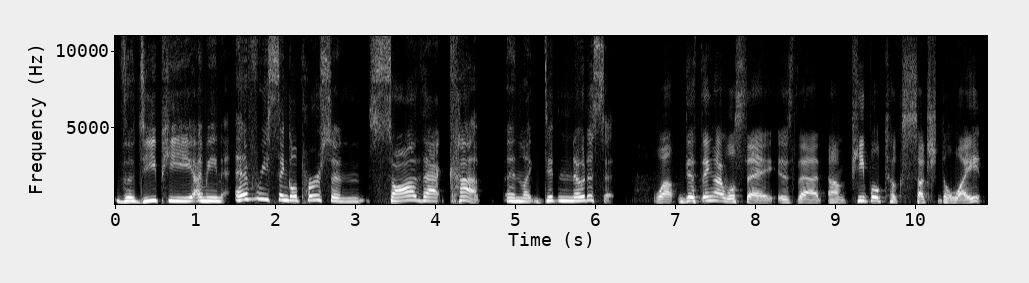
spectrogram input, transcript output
the DP. I mean, every single person saw that cup and like didn't notice it. Well, the thing I will say is that um, people took such delight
